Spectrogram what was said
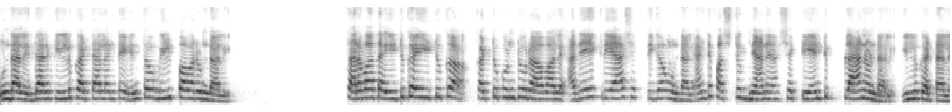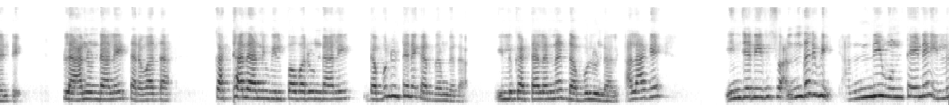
ఉండాలి. దానికి ఇల్లు కట్టాలంటే ఎంతో విల్ పవర్ ఉండాలి. తర్వాత ఇటుక ఇటుక కట్టుకుంటూ రావాలి. అదే క్రియాశక్తిగా ఉండాలి. అంటే ఫస్ట్ జ్ఞానశక్తి ఏంటి? ప్లాన్ ఉండాలి. ఇల్లు కట్టాలంటే ప్లాన్ ఉండాలి. తర్వాత కట్టాలి అని విల్ పవర్ ఉండాలి. డబ్బులు ఉంటేనే అర్థం కదా. ఇల్లు కట్టాలన్నా డబ్బులు ఉండాలి. అలాగే ఇంజనీర్స్ అందరివి అన్నీ ఉంటేనే ఇల్లు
